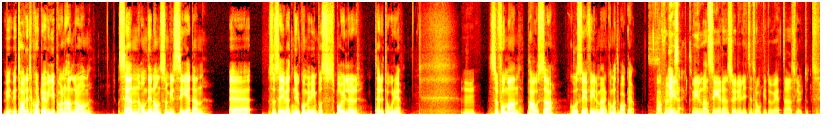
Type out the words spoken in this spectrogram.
Vi, vi tar lite kort övergripande vad den handlar om. Sen, om det är någon som vill se den, eh, så säger vi att nu kommer vi in på spoiler-territoriet. Mm. Så får man pausa, gå och se filmen, komma tillbaka. Ja, för vill, vill man se den så är det ju lite tråkigt att veta slutet,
